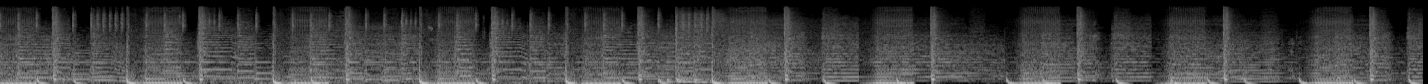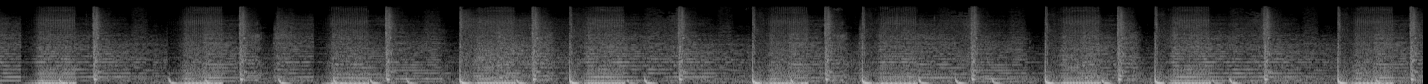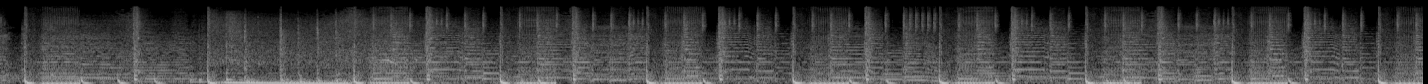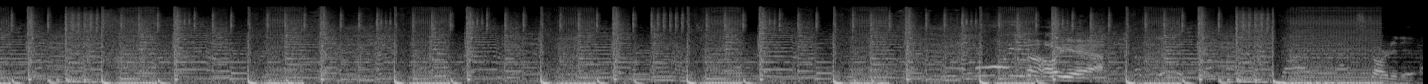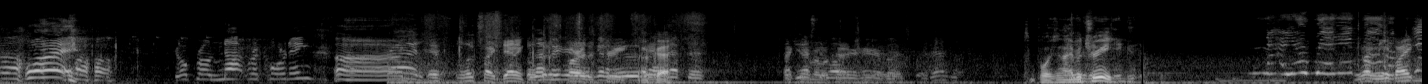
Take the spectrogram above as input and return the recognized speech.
Yeah. Started it. What? GoPro not recording. Uh, It looks identical, but it's part of the tree. move. and Okay. I'd have to I can't remember what kind of tree it but is. it hasn't. it's a poison ivy tree. You want an e-bike?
